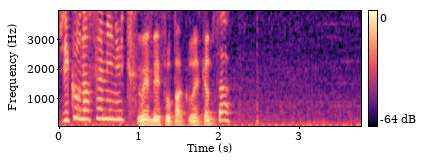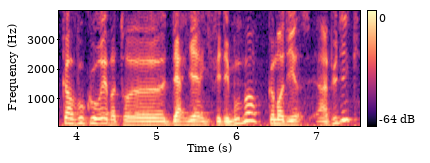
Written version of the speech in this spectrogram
J'ai cours dans cinq minutes. Oui, mais faut pas courir comme ça. Quand vous courez, votre euh, derrière, il fait des mouvements. Comment dire Impudique.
